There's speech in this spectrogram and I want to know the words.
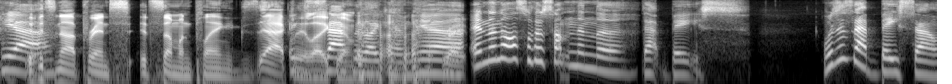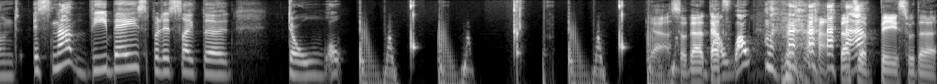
Yeah. If it's not Prince, it's someone playing exactly, like him. exactly like him. Yeah. Right. And then also there's something in the that bass. What is that bass sound? It's not the bass, but it's like the Yeah, so that that's that's a bass with a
